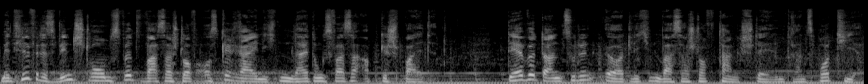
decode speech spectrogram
Mit Hilfe des Windstroms wird Wasserstoff aus gereinigtem Leitungswasser abgespaltet. Der wird dann zu den örtlichen Wasserstofftankstellen transportiert.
